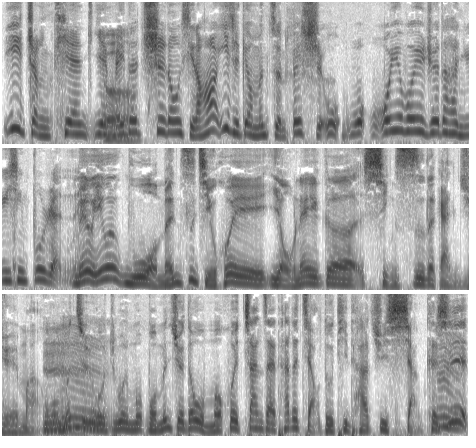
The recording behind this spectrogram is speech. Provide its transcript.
一整天也没得吃东西，然后一直给我们准备食物，我我也我也觉得很于心不忍。没有，因为我们自己会有那个醒思的感觉嘛，我们就我我我们觉得我们会站在他的角度替他去想，可是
